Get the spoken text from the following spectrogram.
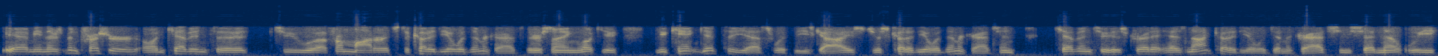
Yeah, I mean, there's been pressure on Kevin to to uh, from moderates to cut a deal with Democrats. They're saying, look, you you can't get to yes with these guys. Just cut a deal with Democrats. And Kevin, to his credit, has not cut a deal with Democrats. He said, no, we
